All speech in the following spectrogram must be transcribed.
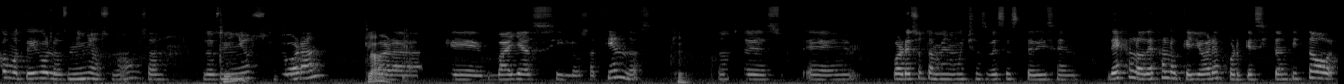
como te digo, los niños, ¿no? O sea, los niños lloran para que vayas y los atiendas. Sí. Entonces, eh, por eso también muchas veces te dicen, déjalo, déjalo que llore, porque si tantito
